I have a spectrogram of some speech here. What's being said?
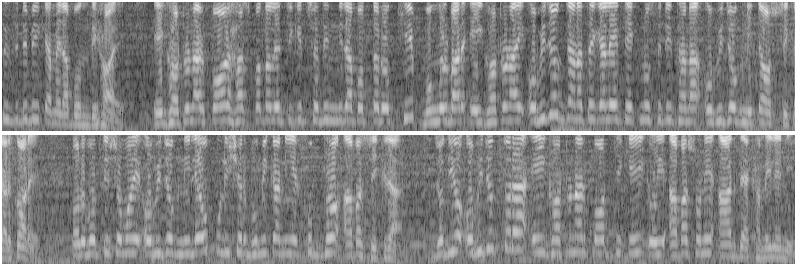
সিসিটিভি ক্যামেরা বন্দী হয়। এই ঘটনার পর হাসপাতালে চিকিৎসাধীন নিরাপত্তা রক্ষী মঙ্গলবার এই ঘটনায় অভিযোগ জানাতে গেলে টেকনোসিটি থানা অভিযোগ নিতে অস্বীকার করে। পরবর্তী সময়ে অভিযোগ নিলেও পুলিশের ভূমিকা নিয়ে ক্ষুব্ধ আবাসিকরা। যদিও অভিযুক্তরা এই ঘটনার পর থেকেই ওই আবাসনে আর দেখা মেলেনি।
